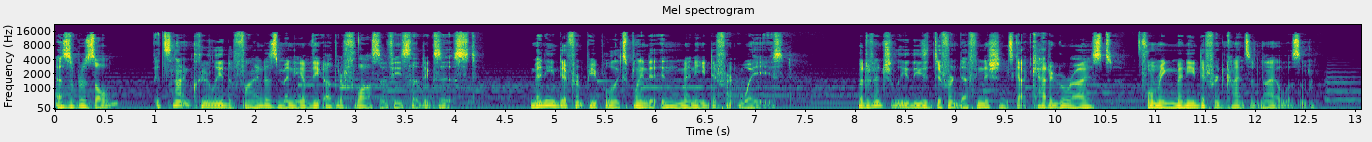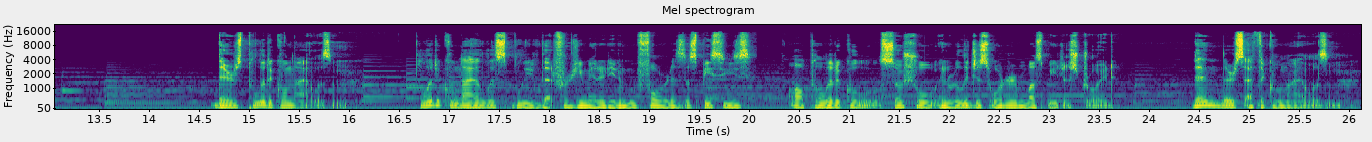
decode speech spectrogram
As a result, it's not clearly defined as many of the other philosophies that exist. Many different people explained it in many different ways, but eventually these different definitions got categorized, forming many different kinds of nihilism. There's political nihilism. Political nihilists believe that for humanity to move forward as a species, all political, social, and religious order must be destroyed. Then there's ethical nihilism.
